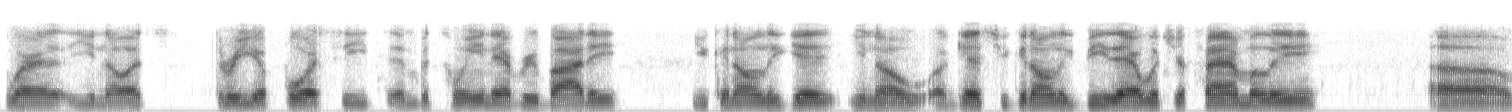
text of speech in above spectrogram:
where, you know, it's three or four seats in between everybody you can only get, you know, I guess you can only be there with your family, uh,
